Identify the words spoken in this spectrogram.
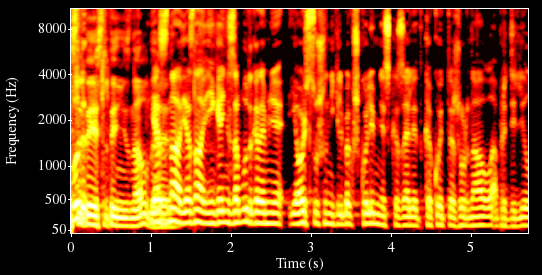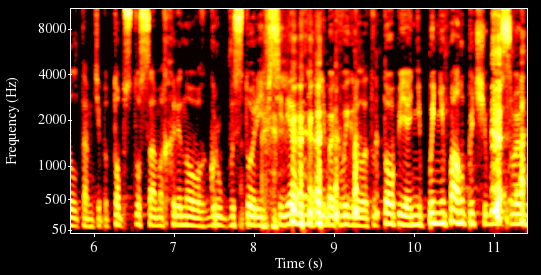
забуду... ты- Если ты не знал, Я да. знал, я знал, я никогда не забуду, когда мне... Я очень слушал Никельбек в школе, мне сказали, это какой-то журнал определил там типа топ-100 самых хреновых групп в истории вселенной. Никельбек выиграл этот топ, я не понимал, почему в своем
